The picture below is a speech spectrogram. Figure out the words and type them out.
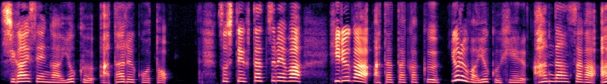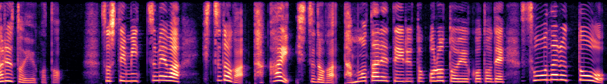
紫外線がよく当たること。そして2つ目は昼が暖かく夜はよく冷える寒暖差があるということ。そして3つ目は湿度が高い湿度が保たれているところということでそうなると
